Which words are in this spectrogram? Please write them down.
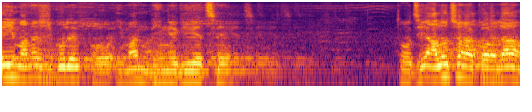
এই মানুষগুলো ইমান ভেঙে গিয়েছে। তো যে আলোচনা করলাম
